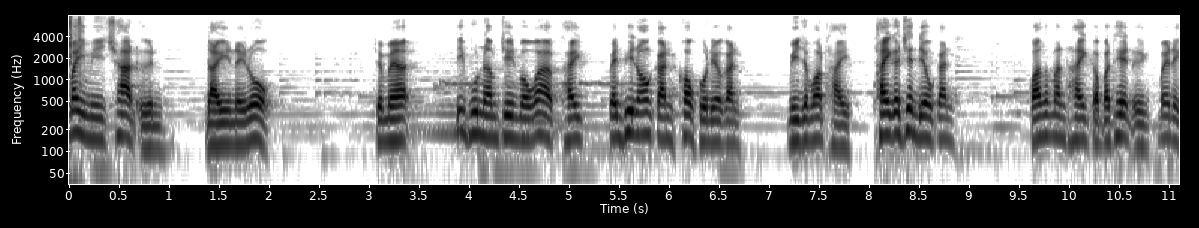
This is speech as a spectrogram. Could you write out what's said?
ไม่มีชาติอื่นใดในโลก ใช่ไหมฮะที่ผู้นำจีนบอกว่าไทยเป็นพี่น้องกันครอบครัวเดียวกัน มีเฉพาะไทย ไทยก็เช่นเดียวกัน ความสัมพันธ์ไทยกับประเทศอื่นไม่ได้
